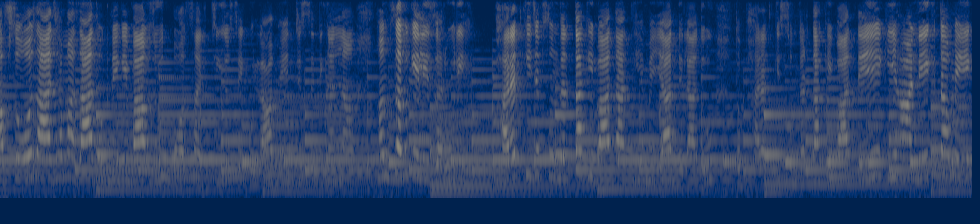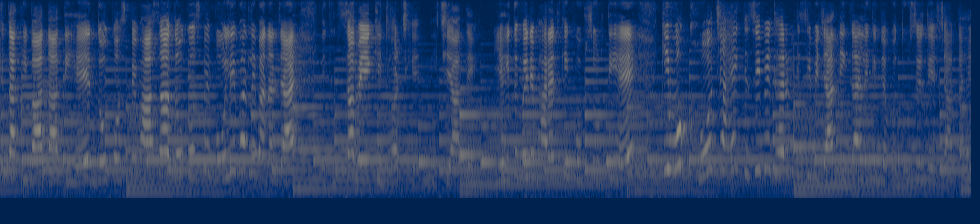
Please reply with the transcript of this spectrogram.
अफसोस, आज हम आज़ाद होने के बावजूद बहुत सारी चीज़ों से गुलाम हैं, जिससे निकलना हम सब के लिए ज़रूरी है। भारत की जब सुंदरता की बात आती है, मैं याद दिला दूँ तो भारत की सुंदरता की बातें कि हाँ अनेकता में एकता की बात आती है। दो कोस पे भाषा, दो कोस पे बोली बदले बदल जाए, लेकिन सब एक ही ध्वज के नीचे आते हैं। यही तो मेरे भारत की खूबसूरती है कि वो खो चाहे किसी भी धर्म, किसी भी जाति का, लेकिन जब वो दूसरे देश जाता है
